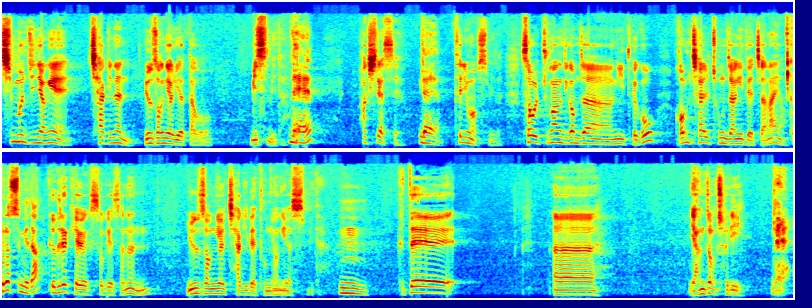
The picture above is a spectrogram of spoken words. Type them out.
친문 진영의 차기는 윤석열이었다고 믿습니다. 네. 확실했어요. 네. 틀림없습니다. 서울중앙지검장이 되고 검찰총장이 됐잖아요. 그렇습니다. 그들의 계획 속에서는 윤석열 차기 대통령이었습니다. 음. 그때 어, 양정철이 네.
